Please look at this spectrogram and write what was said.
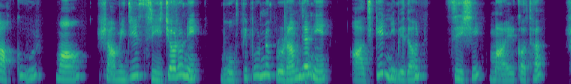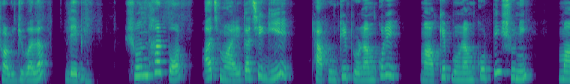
ঠাকুর, মা স্বামীজির শ্রীচরণে ভক্তিপূর্ণ প্রণাম জানিয়ে আজকের নিবেদন শ্রী শ্রী মায়ের কথা সরজুবালা দেবী। সন্ধ্যার পর আজ মায়ের কাছে গিয়ে ঠাকুরকে প্রণাম করে মাকে প্রণাম করতেই শুনি মা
